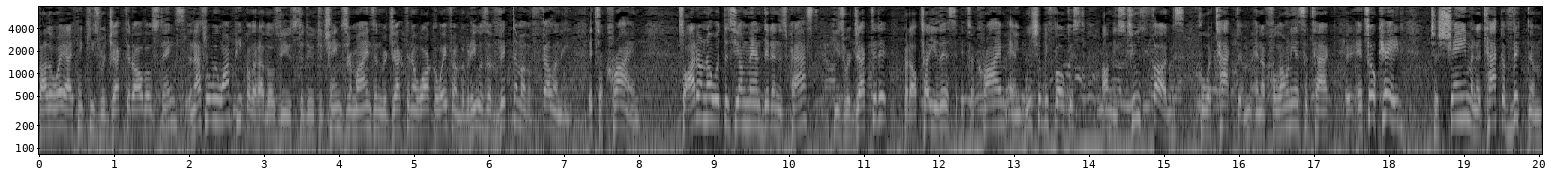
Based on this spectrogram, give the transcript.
By the way, I think he's rejected all those things, and that's what we want people that have those views to do, to change their minds and reject it and walk away from it. But he was a victim of a felony. It's a crime. So I don't know what this young man did in his past. He's rejected it, but I'll tell you this, it's a crime, and we should be focused on these two thugs who attacked him in a felonious attack. It's okay to shame and attack a victim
